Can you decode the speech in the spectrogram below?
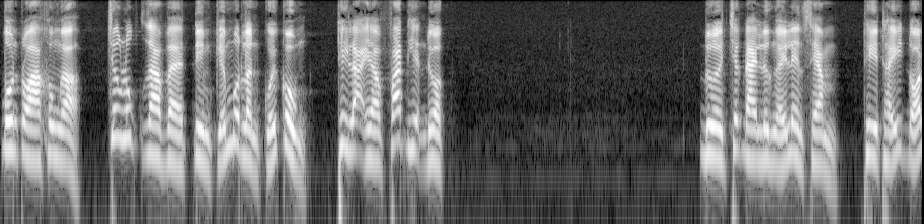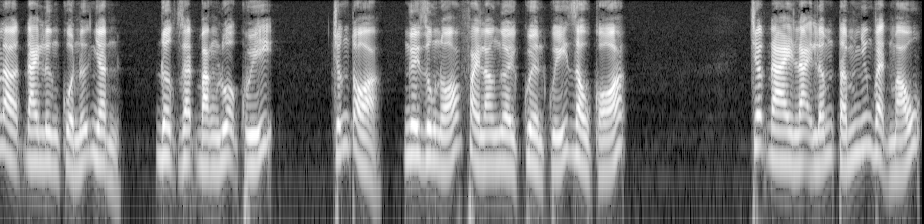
Bôn tòa không ngờ, trước lúc ra về tìm kiếm một lần cuối cùng, thì lại à, phát hiện được. Đưa chiếc đai lưng ấy lên xem, thì thấy đó là đai lưng của nữ nhân, được giật bằng lụa quý, chứng tỏ người dùng nó phải là người quyền quý giàu có. Chiếc đai lại lấm tấm những vệt máu,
